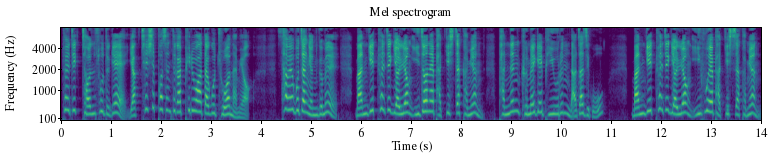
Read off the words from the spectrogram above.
퇴직 전 소득의 약 70%가 필요하다고 조언하며 사회보장연금을 만기 퇴직 연령 이전에 받기 시작하면 받는 금액의 비율은 낮아지고 만기 퇴직 연령 이후에 받기 시작하면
